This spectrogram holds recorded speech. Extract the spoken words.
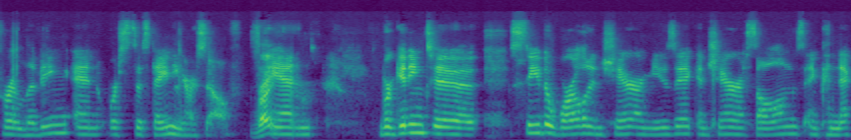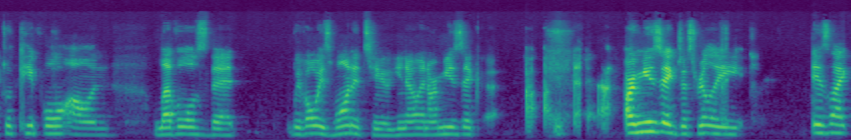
for a living, and we're sustaining ourselves. right. and we're getting to see the world and share our music and share our songs and connect with people on levels that we've always wanted to you know and our music our music just really is like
